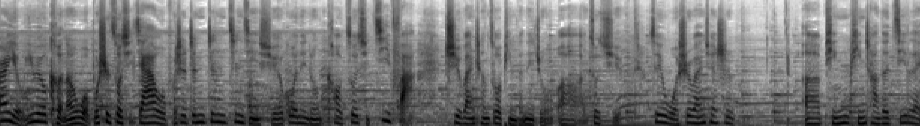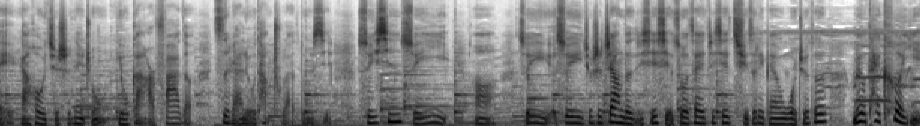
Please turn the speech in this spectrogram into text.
当然有，因为有可能我不是作曲家，我不是真真正经学过那种靠作曲技法去完成作品的那种呃作曲，所以我是完全是呃平平常的积累，然后就是那种有感而发的自然流淌出来的东西，随心随意啊。所以，所以就是这样的一些写作，在这些曲子里边，我觉得没有太刻意。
